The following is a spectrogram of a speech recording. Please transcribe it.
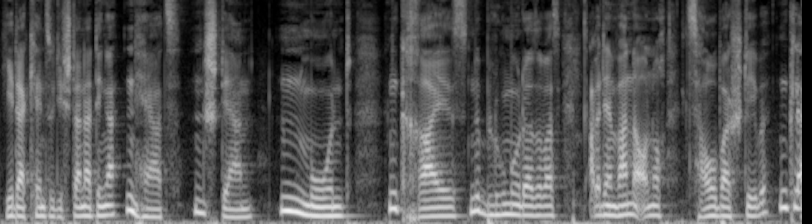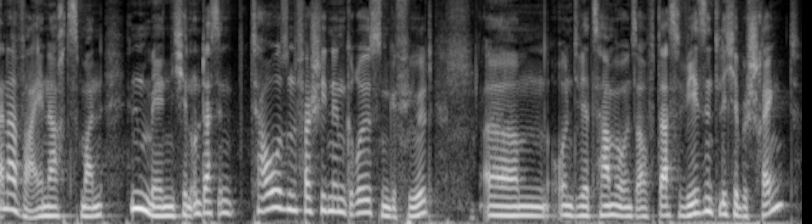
jeder kennt so die Standarddinger, ein Herz, ein Stern, ein Mond, ein Kreis, eine Blume oder sowas. Aber dann waren da auch noch Zauberstäbe, ein kleiner Weihnachtsmann, ein Männchen und das in tausend verschiedenen Größen gefühlt. Ähm, und jetzt haben wir uns auf das Wesentliche beschränkt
